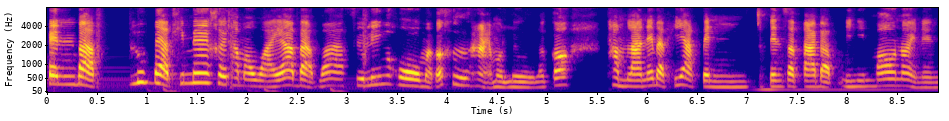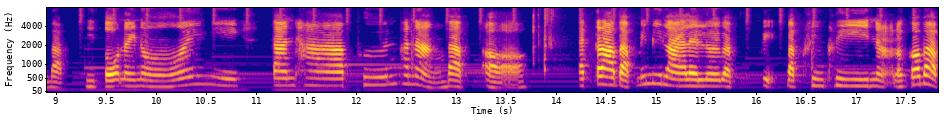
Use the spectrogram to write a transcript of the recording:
เป็นแบบรูปแบบที่แม่เคยทำเอาไว้อะแบบว่า feeling home อะก็คือหายหมดเลย แล้วก็ทำร้านในแบบที่อยากเป็นเป็นสไตล์แบบมินิมอลหน่อยนึงแบบ มีโต๊ะน้อยๆ มีการทาพื้นผนังแบบเอ่อแบ็กกราวแบบไม่มีลายอะไรเลยแบบแบบคลีนคลีนอะแล้วก็แบบ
